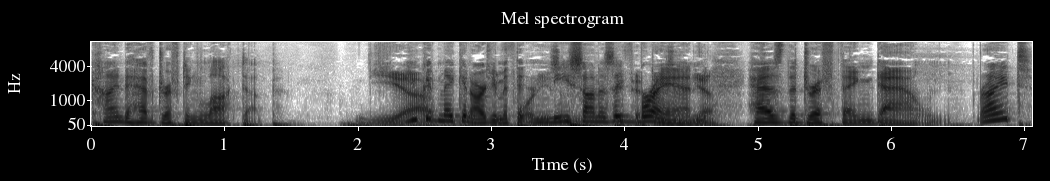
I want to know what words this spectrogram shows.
kind of have drifting locked up. Yeah. You could make an argument that Nissan as a 350s and- brand yeah. has the drift thing down, right?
